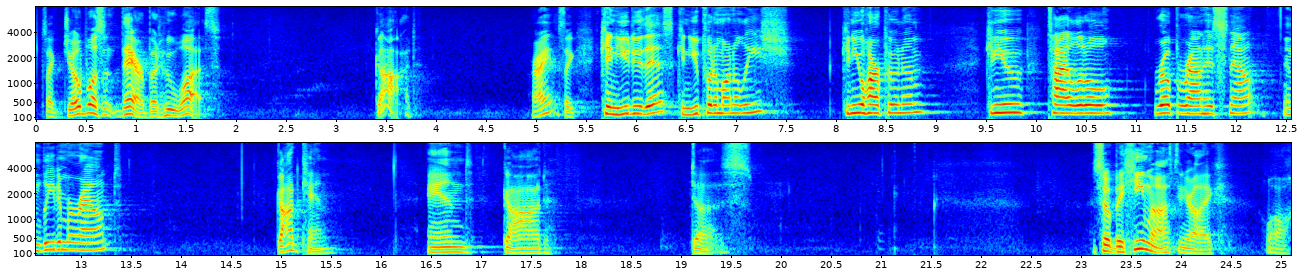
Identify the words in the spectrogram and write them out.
It's like Job wasn't there, but who was? God. Right? It's like, can you do this? Can you put him on a leash? Can you harpoon him? Can you tie a little rope around his snout and lead him around? God can. And God does. So, behemoth, and you're like, well,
